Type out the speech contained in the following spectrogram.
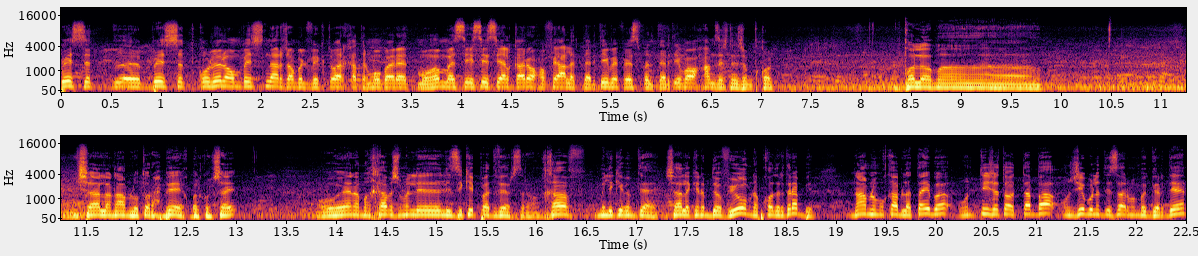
بس بس تقول لهم بس نرجعوا بال victoire خاطر مباراه مهمة. سي سي سي يلقى روحه في على الترتيب في أسفل الترتيب. وحمزه شنو نجم نقول لهم إن شاء الله نعملوا طرح باهي قبل كل شيء. وأنا ما نخافش من les équipes adverses نخاف من l'équipe نتاعي إن شاء الله كي نبداو في يومنا بقدرة ربي. نعملوا مقابلة طيبة والنتيجه تو تتبع ونجيبوا الانتصار من بقردين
